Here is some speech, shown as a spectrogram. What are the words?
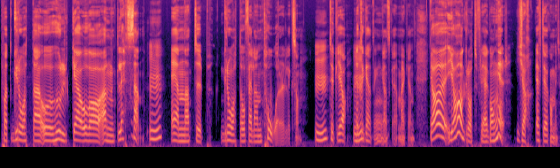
på att gråta och hulka och vara allmänt ledsen Mm, än att typ gråta och fälla en tår liksom, mm, tycker jag. Mm. Jag tycker att det är ganska markant. Jag, jag har gråtit flera gånger ja, efter jag kommit.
